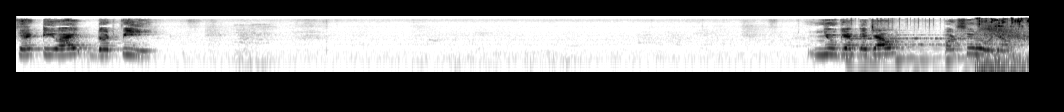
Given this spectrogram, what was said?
set T Y dot P new game पे जाओ और शुरू हो जाओ।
